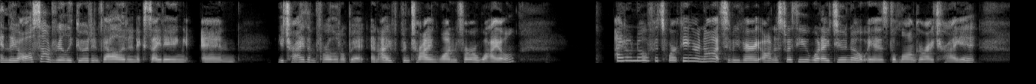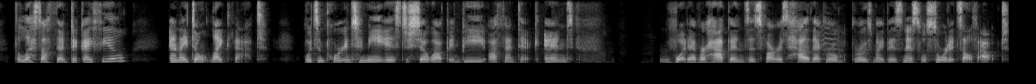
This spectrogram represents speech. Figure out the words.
And they all sound really good and valid and exciting. And you try them for a little bit. And I've been trying one for a while. I don't know if it's working or not, to be very honest with you. What I do know is the longer I try it, the less authentic I feel. And I don't like that. what's important to me is to show up and be authentic. And whatever happens as far as how that grow, grows my business will sort itself out.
